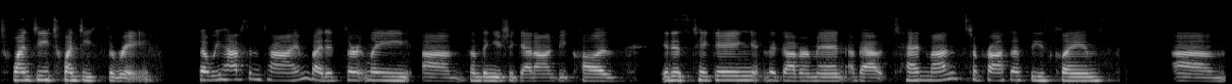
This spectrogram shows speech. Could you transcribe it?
2023. So we have some time, but it's certainly um, something you should get on because it is taking the government about 10 months to process these claims. Um,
